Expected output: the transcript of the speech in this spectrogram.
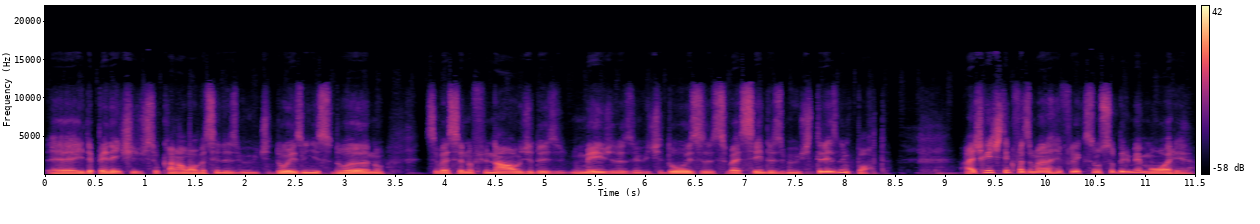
é, independente de se o carnaval vai ser em 2022, início do ano, se vai ser no final de dois, no meio de 2022, se vai ser em 2023, não importa. Acho que a gente tem que fazer uma reflexão sobre memória,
